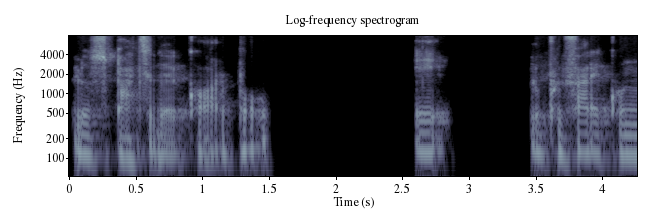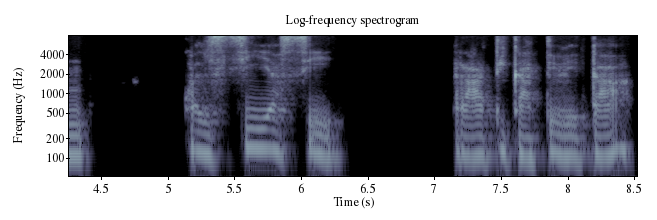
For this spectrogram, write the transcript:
lo spazio del corpo e lo puoi fare con qualsiasi pratica, attività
